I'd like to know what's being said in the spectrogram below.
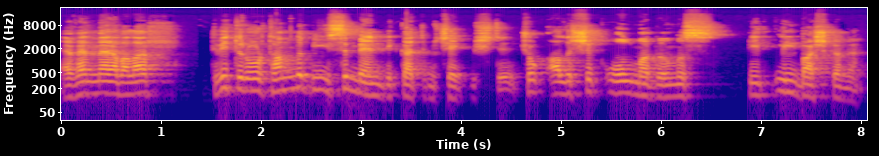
Efendim merhabalar. Twitter ortamında bir isim benim dikkatimi çekmişti. Çok alışık olmadığımız bir il başkanı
